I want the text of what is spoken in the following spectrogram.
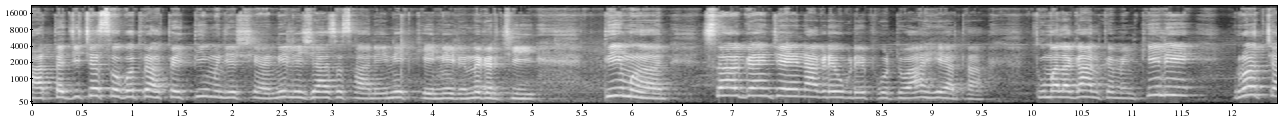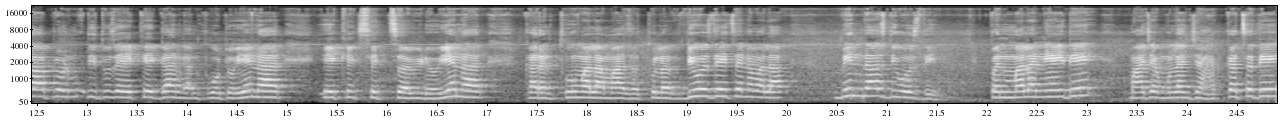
आता जिच्यासोबत राहतो आहे ती म्हणजे श निलेशा ससाने नेटके नेट नगरची. ती म्हण सगळ्यांचे नागडे उघडे फोटो आहे आता. तू मला गाण कमेंट केली. रोजच्या अपलोडमध्ये तुझा एक एक गाण गाण फोटो येणार. एक एक सेकचा व्हिडिओ येणार. कारण तू मला माझं तुला दिवस द्यायचा आहे ना मला. बिंदास दिवस दे. पण मला न्याय दे. माझ्या मुलांच्या हक्काचं दे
